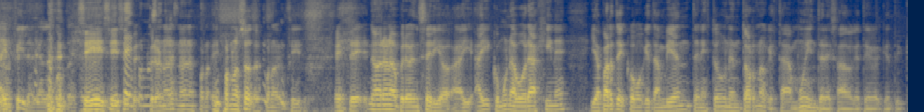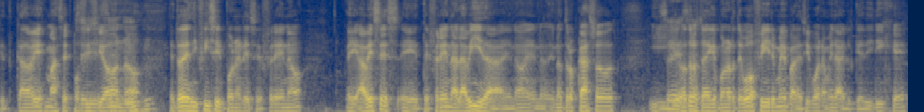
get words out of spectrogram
Hay estuvieron. fila acá en la puerta. Sí, sí, sí. Es pero, no, no es, por, es por nosotros. por sí. este, no, no, no, pero en serio, hay, hay como una vorágine y aparte como que también tenés todo un entorno que está muy interesado, que, te, que, te- que cada vez más exposición, sí, ¿no? Entonces es difícil poner ese freno. Eh, a veces eh, te frena la vida, eh, ¿no? En, en otros casos, y Sí, otros sí. tenés que ponerte vos firme para decir, bueno, mira, el que dirige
